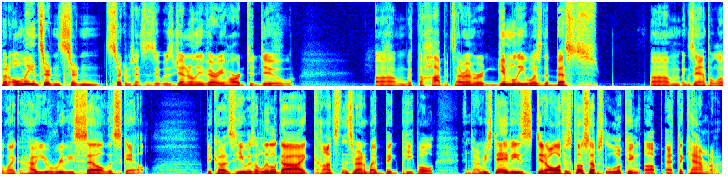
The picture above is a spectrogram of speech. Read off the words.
but only in certain certain circumstances. It was generally very hard to do. Um, with the hobbits, I remember Gimli was the best um, example of like how you really sell the scale because he was a little guy constantly surrounded by big people and John Rhys Davies did all of his close-ups looking up at the camera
